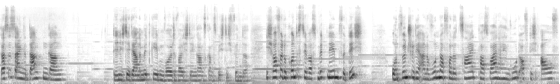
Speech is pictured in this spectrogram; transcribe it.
Das ist ein Gedankengang, den ich dir gerne mitgeben wollte, weil ich den ganz, ganz wichtig finde. Ich hoffe, du konntest dir was mitnehmen für dich und wünsche dir eine wundervolle Zeit. Pass weiterhin gut auf dich auf.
